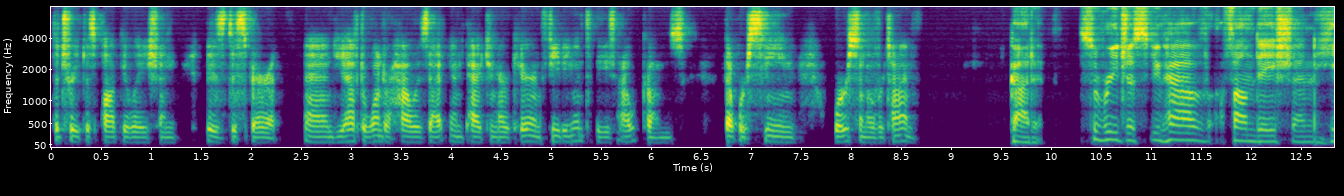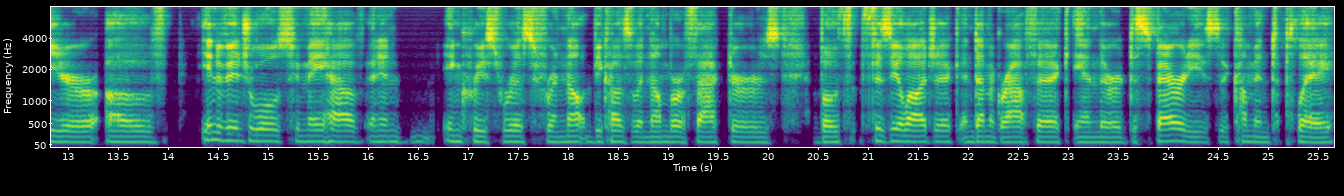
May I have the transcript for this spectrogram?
to treat this population is disparate. And you have to wonder how is that impacting our care and feeding into these outcomes that we're seeing worsen over time. Got it. So, Regis, you have a foundation here of individuals who may have an in, increased risk for not because of a number of factors, both physiologic and demographic, and there are disparities that come into play.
